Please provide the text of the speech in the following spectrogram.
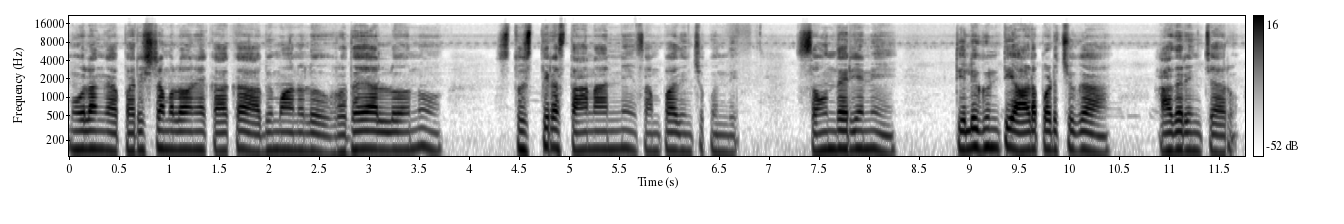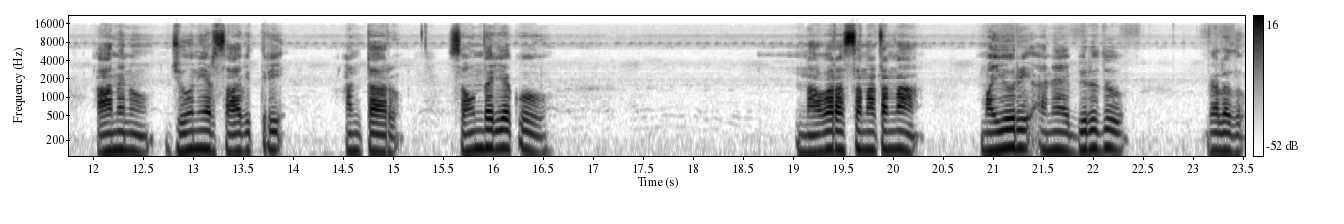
మూలంగా పరిశ్రమలోనే కాక అభిమానులు హృదయాల్లోనూ సుస్థిర స్థానాన్ని సంపాదించుకుంది. సౌందర్యని తెలుగుంటి ఆడపడుచుగా ఆదరించారు. ఆమెను జూనియర్ సావిత్రి అంటారు. సౌందర్యకు నవరస నటన మయూరి అనే బిరుదు గలదు.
